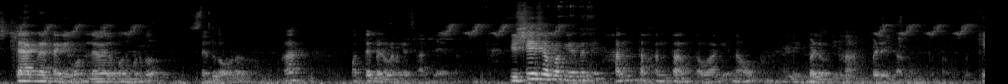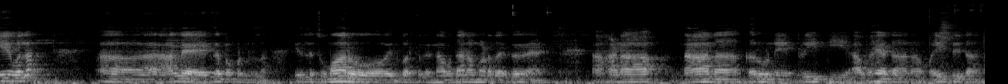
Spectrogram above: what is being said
ಸ್ಟ್ಯಾಗ್ನೆಂಟ್ ಆಗಿ ಒಂದು ಲೆವೆಲ್ ಬಂದ್ಬಿಡ್ತು ನಿಂತ್ಕೊಬಿಡೋದು ಹಾಂ? ಮತ್ತೆ ಬೆಳವಣಿಗೆ ಸಾಧ್ಯ ಇಲ್ಲ. ವಿಶೇಷ ಭಾಗ್ಯದಲ್ಲಿ ಹಂತ ಹಂತ ಹಂತವಾಗಿ ನಾವು ಬೆಳವಣಿಗೆ, ಹಾಂ, ಬೆಳೀತಾ ಕೇವಲ ಆಗಲೇ ಎಕ್ಸಾಂಪಲ್ ಕೊಟ್ಟಿರಲ್ಲ ಇದರಲ್ಲಿ ಸುಮಾರು ಇದು ಬರ್ತದೆ, ನಾವು ದಾನ ಇದ್ದರೆ ಹಣ ದಾನ ಕರುಣೆ, ಪ್ರೀತಿ, ಅಭಯದಾನ, ಮೈತ್ರಿದಾನ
